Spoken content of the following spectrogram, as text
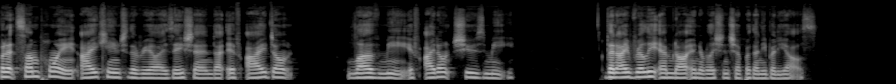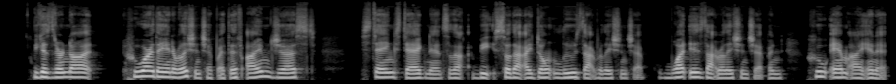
But at some point, I came to the realization that if I don't love me, if I don't choose me, then I really am not in a relationship with anybody else. Because they're not, who are they in a relationship with? If I'm just staying stagnant so that be so that I don't lose that relationship. What is that relationship and who am I in it?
